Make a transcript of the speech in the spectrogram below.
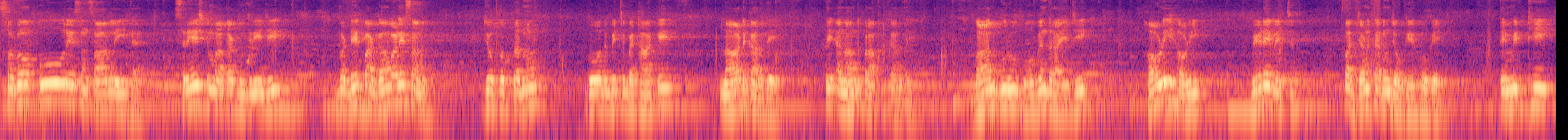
ਸਗੋਂ ਪੂਰੇ ਸੰਸਾਰ ਲਈ ਹੈ। ਸ੍ਰੇਸ਼ਟ ਮਾਤਾ ਗੁਜਰੀ ਜੀ, ਵੱਡੇ ਭਾਗਾਂ ਵਾਲੇ ਸਨ, ਜੋ ਪੁੱਤਰ ਨੂੰ ਗੋਦ ਵਿੱਚ ਬਿਠਾ ਕੇ ਲਾਡ ਕਰਦੇ ਤੇ ਆਨੰਦ ਪ੍ਰਾਪਤ ਕਰਦੇ। ਬਾਲ ਗੁਰੂ ਗੋਬਿੰਦ ਰਾਏ ਜੀ ਹੌਲੀ ਹੌਲੀ ਵਿਹੜੇ ਵਿੱਚ ਭੱਜਣ ਫਿਰਨ ਜੋਗੇ ਹੋ ਗਏ ਤੇ ਮਿੱਠੀ,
